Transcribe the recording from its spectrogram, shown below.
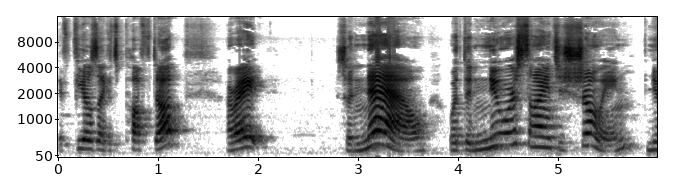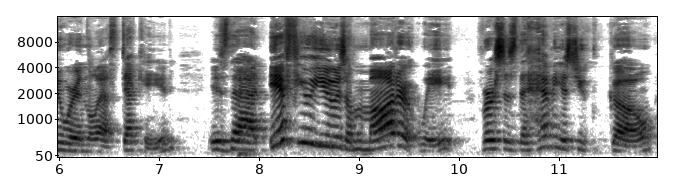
It feels like it's puffed up. All right. So now what the newer science is showing, newer in the last decade, is that if you use a moderate weight versus the heaviest you go,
